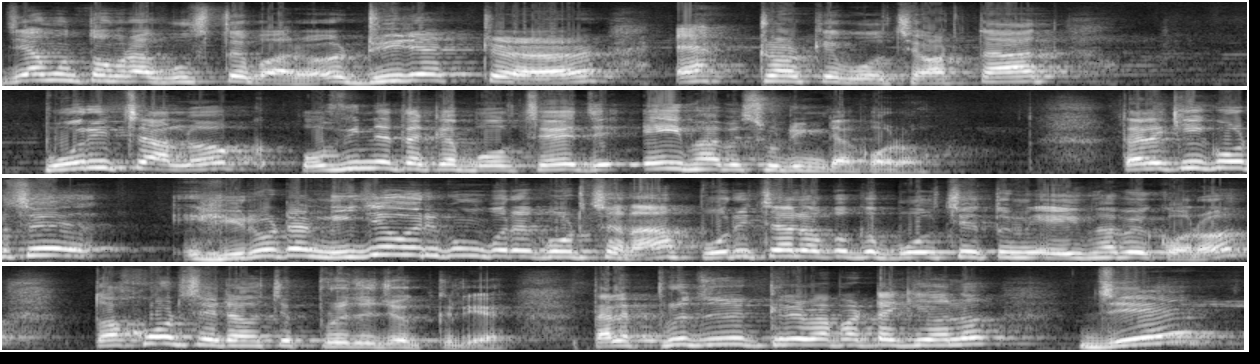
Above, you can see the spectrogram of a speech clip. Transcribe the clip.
যেমন তোমরা বুঝতে পারো, ডিরেক্টর, অ্যাক্টরকে বলছে, অর্থাৎ পরিচালক, অভিনেতাকে বলছে যে, এইভাবে শুটিংটা করো। তাহলে কি করছে? হিরোটা নিজে ওইরকম করে করছে না, পরিচালক ওকে বলছে, তুমি এইভাবে করো। তখন সেটা হচ্ছে প্রযোজক ক্রিয়া। তাহলে প্রযোজক ক্রিয়ার ব্যাপারটা কি হলো? যে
